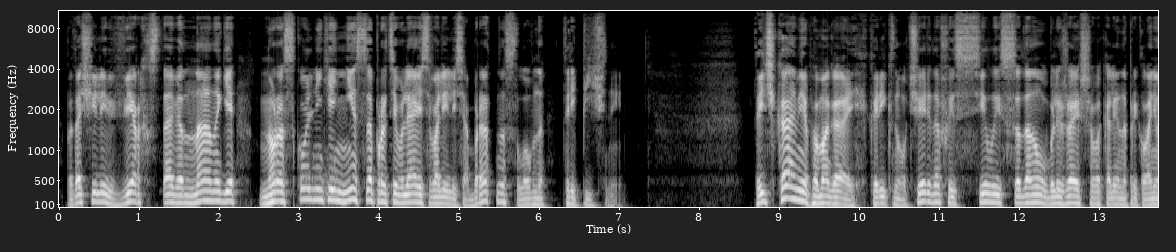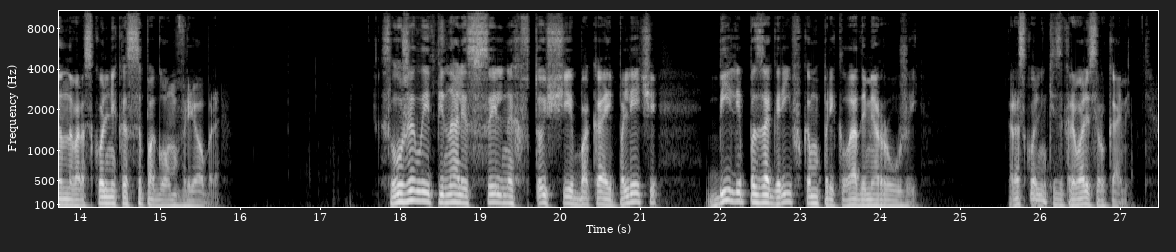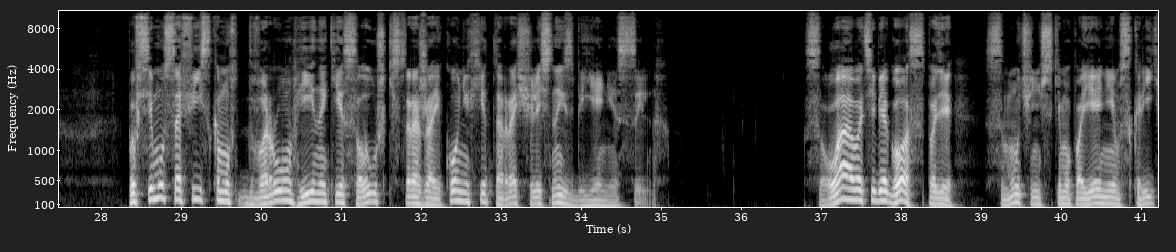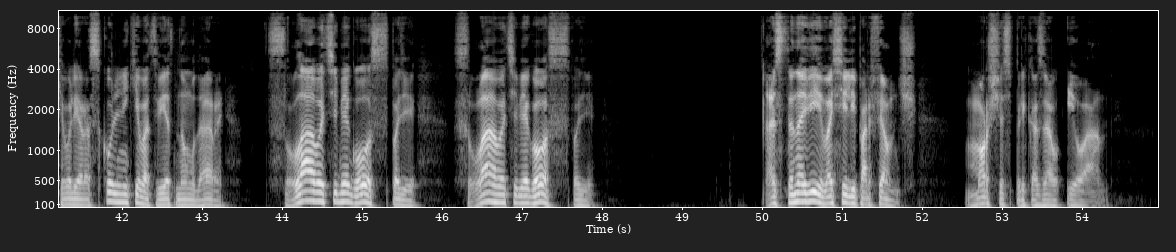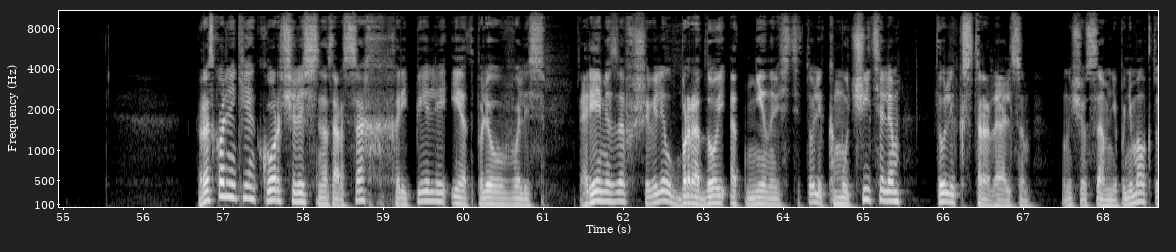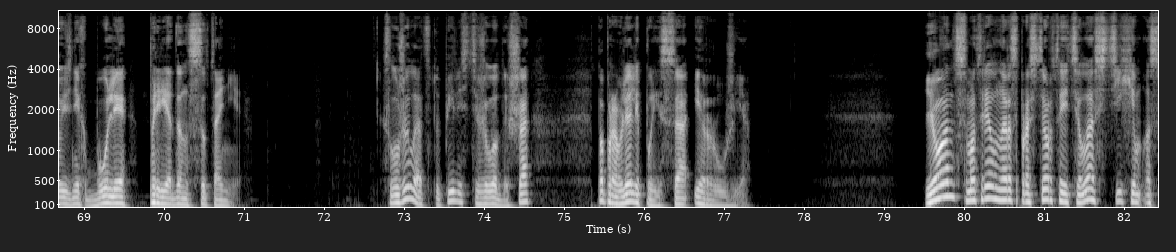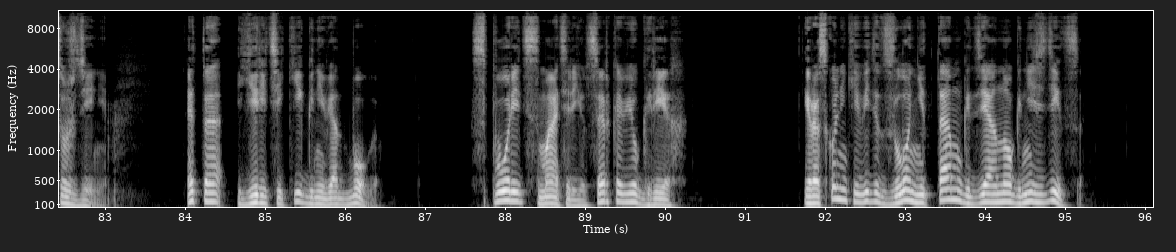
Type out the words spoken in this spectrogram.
потащили вверх, ставя на ноги, но раскольники, не сопротивляясь, валились обратно, словно тряпичные. «Тычками помогай!» — крикнул Чередов и с силой саданул ближайшего колена преклоненного раскольника сапогом в ребра. Служилые пинали ссыльных в тощие бока и плечи, били по загривкам прикладами ружей. Раскольники закрывались руками. По всему Софийскому двору иноки, служки, сторожа и конюхи таращились на избиение ссыльных. «Слава тебе, Господи!» — с мученическим упоением вскрикивали раскольники в ответ на удары. «Слава тебе, Господи! Слава тебе, Господи!» «Останови, Василий Парфенович!» — морщась приказал Иоанн. Раскольники корчились на торцах, хрипели и отплевывались. Ремезов шевелил бородой от ненависти то ли к мучителям, то ли к страдальцам. Он еще сам не понимал, кто из них более предан сатане. Служилые отступились, тяжело дыша, поправляли пояса и ружья. Иоанн смотрел на распростертые тела с тихим осуждением. Это еретики гневят Бога. Спорить с матерью церковью грех. И раскольники видят зло не там, где оно гнездится.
